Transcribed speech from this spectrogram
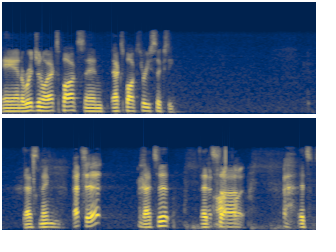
and original Xbox and Xbox 360. That's name. That's it. That's it. That's I uh, it's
